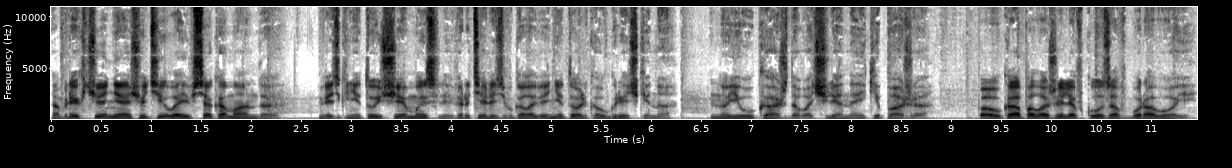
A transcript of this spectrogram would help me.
Облегчение ощутила и вся команда, ведь гнетущие мысли вертелись в голове не только у Гречкина, но и у каждого члена экипажа. Паука положили в кузов буровой.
